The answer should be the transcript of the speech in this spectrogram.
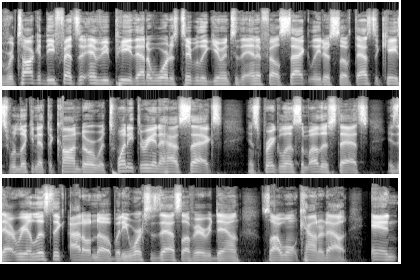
if we're talking defensive MVP, that award is typically given to the NFL sack leader. So if that's the case, we're looking at the Condor with 23 and a half sacks and sprinkling some other stats. Is that realistic? I don't know, but he works his ass off every down, so I won't count it out. And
